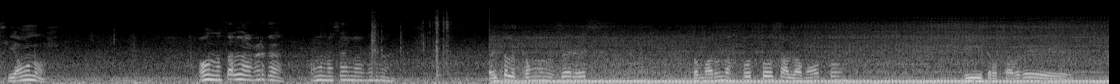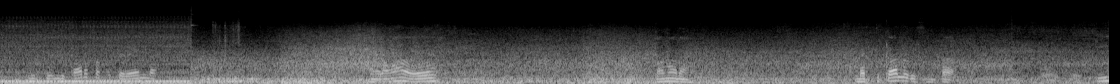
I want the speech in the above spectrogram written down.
sí, vámonos. Vámonos a la verga, vámonos a la verga. Ahorita lo que vamos a hacer es tomar unas fotos a la moto y tratar de, publicar para que se venda. Ahora vamos a ver. Cámara. Vertical horizontal. Aquí.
